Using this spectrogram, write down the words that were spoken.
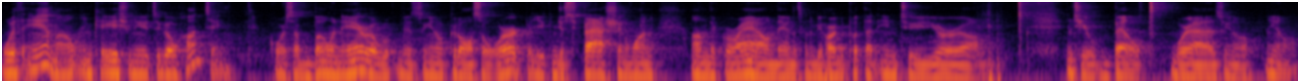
with ammo in case you needed to go hunting? Of course, a bow and arrow is, you know, could also work, but you can just fashion one on the ground, and it's going to be hard to put that into your um, into your belt. Whereas, you know, you know,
